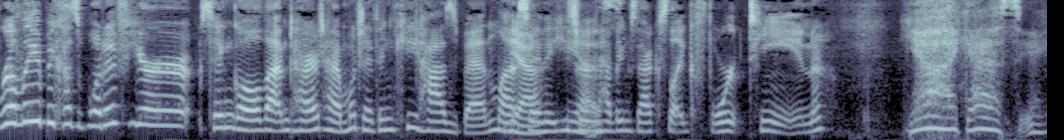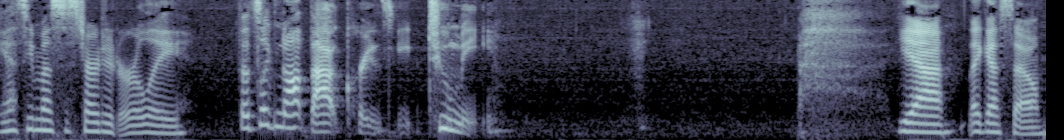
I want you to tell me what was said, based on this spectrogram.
Really? Because what if you're single that entire time, which I think he has been? Let's Yeah, say that he he started having sex like 14. Yeah, I guess. I guess he must have started early. That's like not that crazy to me. Yeah, I guess so.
